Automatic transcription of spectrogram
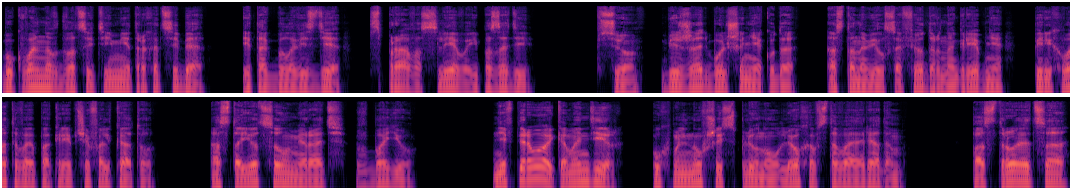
буквально в 20 метрах от себя, и так было везде — Справа, слева и позади. Все, бежать больше некуда. Остановился Федор на гребне, перехватывая покрепче фалькату. Остается умирать в бою. «Не впервой, командир!» Ухмыльнувшись, сплюнул Леха, вставая рядом. «Построиться!»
